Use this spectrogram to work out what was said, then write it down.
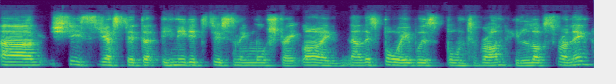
um, she suggested that he needed to do something more straight line. Now, this boy was born to run; he loves running.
